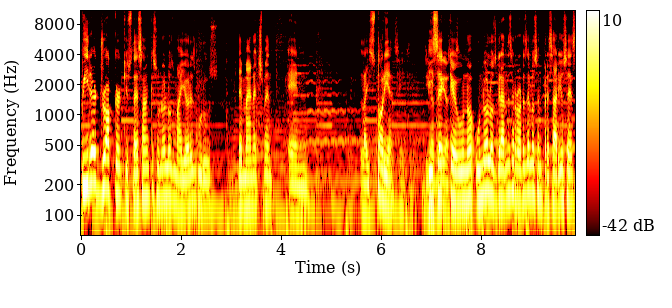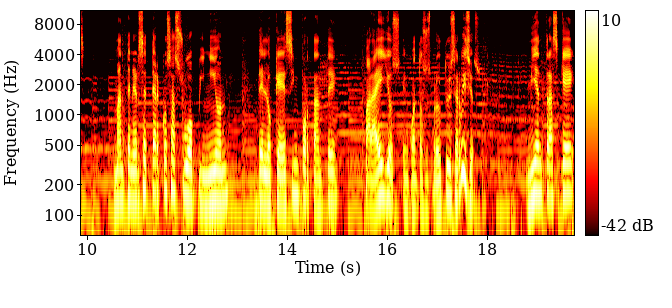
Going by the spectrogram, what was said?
Peter Drucker, que ustedes saben que es uno de los mayores gurús de management en la historia, Sí, sí. Dios dice dioses. que uno, uno de los grandes errores de los empresarios es mantenerse tercos a su opinión de lo que es importante para ellos en cuanto a sus productos y servicios. Mientras que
